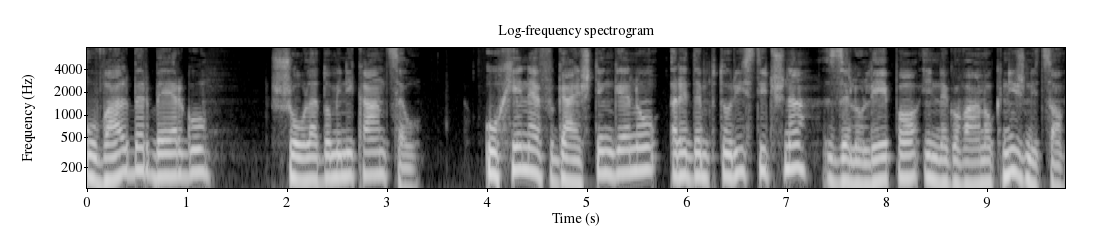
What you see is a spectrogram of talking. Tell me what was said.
V Valberbergu šola dominikancev, v Henef-Geistingenu redemptoristična, zelo lepo in negovano knjižnico.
